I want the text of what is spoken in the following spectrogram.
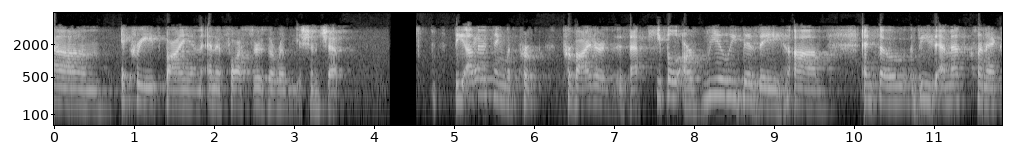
um, it creates buy-in and it fosters a relationship. The other thing with pro- providers is that people are really busy. Um, and so these MS clinics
